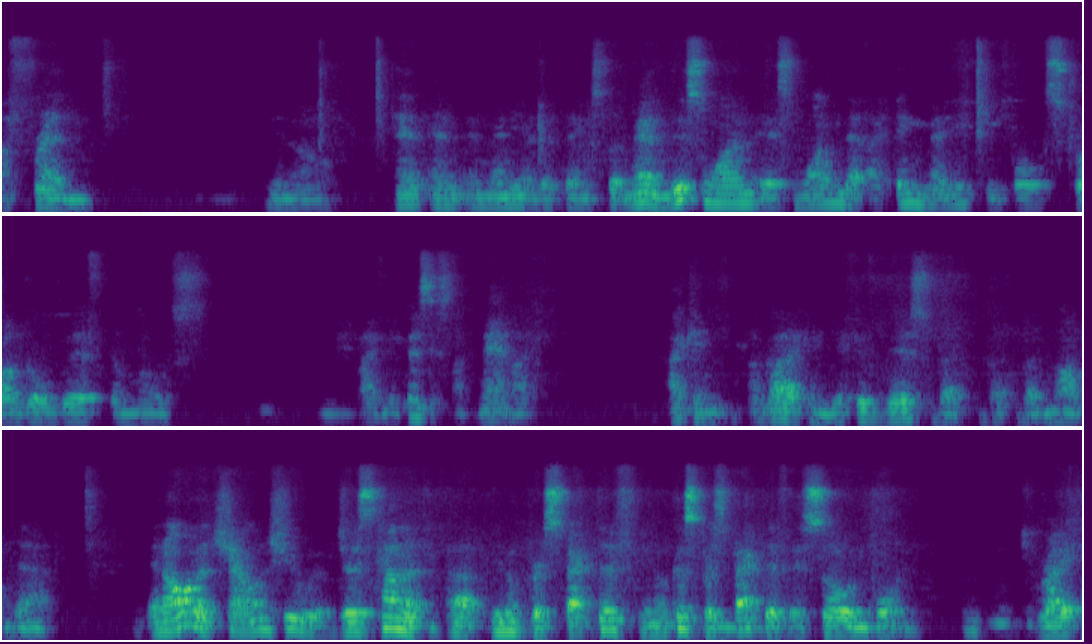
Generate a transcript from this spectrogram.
A friend, you know, and, and, and many other things. But man, this one is one that I think many people struggle with the most, right? Because it's like, man, I, I can, God, I can give you this, but but but not that. And I want to challenge you with just kind of, uh, you know, perspective, you know, because perspective is so important, right?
